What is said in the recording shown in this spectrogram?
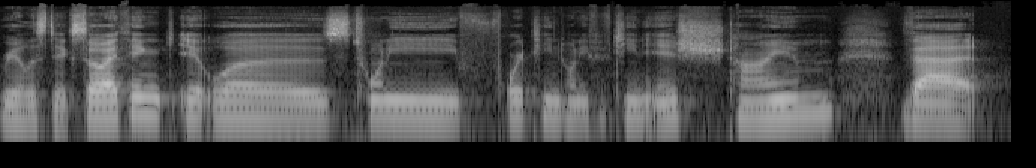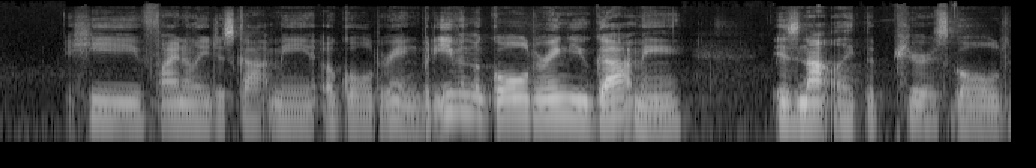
realistic. So I think it was 2014, 2015-ish time that he finally just got me a gold ring. But even the gold ring you got me is not like the purest gold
